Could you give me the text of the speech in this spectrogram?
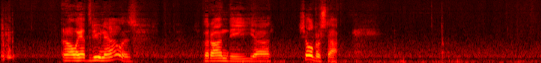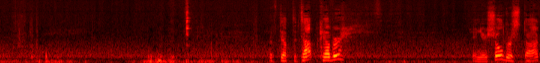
And all we have to do now is put on the uh, shoulder stock. Lift up the top cover and your shoulder stock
